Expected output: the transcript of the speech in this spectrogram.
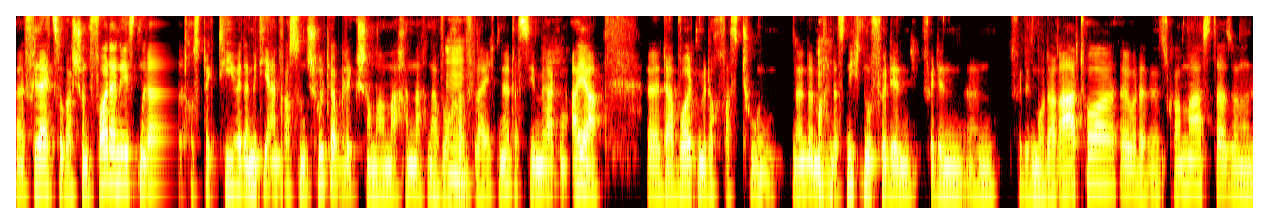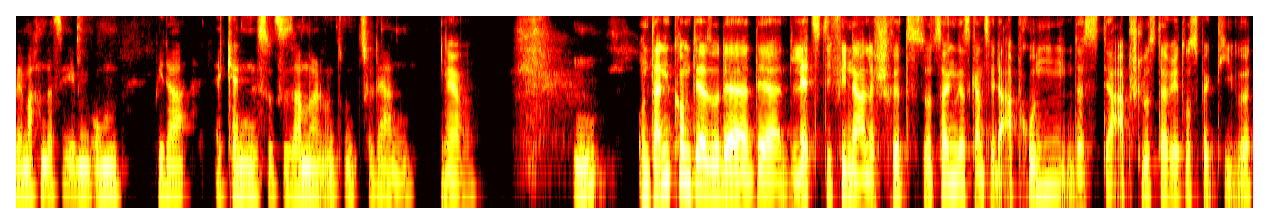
Äh, vielleicht sogar schon vor der nächsten Retrospektive, damit die einfach so einen Schulterblick schon mal machen nach einer Woche mhm. vielleicht, ne? dass sie merken, ah ja, äh, da wollten wir doch was tun. Ne? Dann machen mhm. das nicht nur für den, für den, ähm, für den Moderator äh, oder den Scrum Master, sondern wir machen das eben, um wieder Erkenntnisse zu sammeln und, und zu lernen. Ja. Mhm. Und dann kommt ja so der, der letzte finale Schritt, sozusagen das Ganze wieder abrunden, das, der Abschluss der Retrospektive.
